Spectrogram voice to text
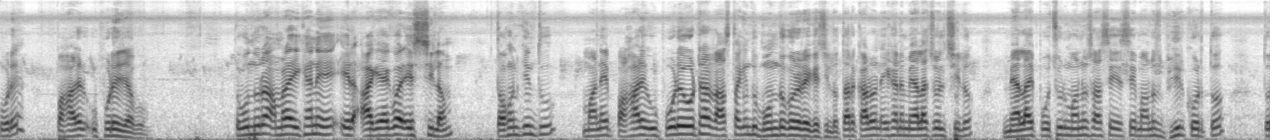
করে পাহাড়ের উপরে যাব। তো বন্ধুরা, আমরা এখানে এর আগে একবার এসছিলাম। তখন কিন্তু মানে পাহাড়ে উপরে ওঠার রাস্তা কিন্তু বন্ধ করে রেখেছিল। তার কারণ এখানে মেলা চলছিল। মেলায় প্রচুর মানুষ আসে এসে মানুষ ভিড় করতো। তো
